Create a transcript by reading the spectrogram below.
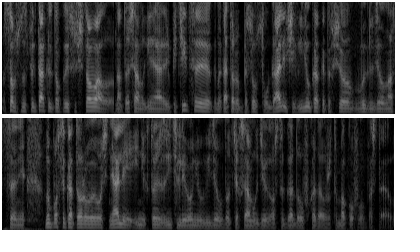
Собственно, спектакль только и существовал на той самой генеральной репетиции, на которой присутствовал Галич и видел, как это все выглядело на сцене, но после которого его сняли, и никто из зрителей его не увидел до тех самых 90-х годов, когда уже Табаков его поставил.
